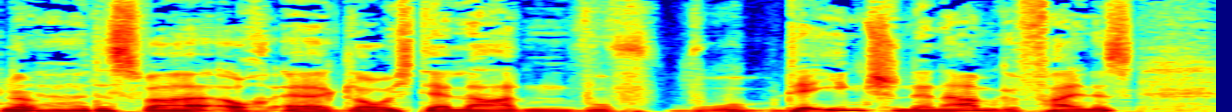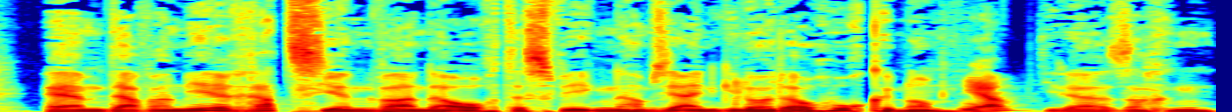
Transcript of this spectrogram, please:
Ne? Ja, das war auch, äh, glaube ich, der Laden, wo, wo der eben schon der Name gefallen ist. Ähm, da waren mehrere Razzien waren da auch, deswegen haben sie einige Leute auch hochgenommen. Ja. Die da Sachen,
